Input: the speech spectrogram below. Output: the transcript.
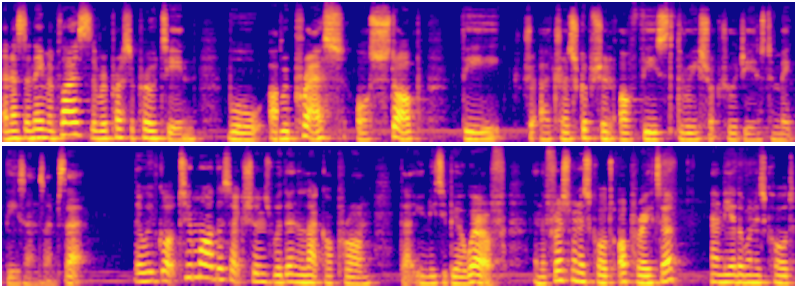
And as the name implies, the repressor protein will uh, repress or stop the uh, transcription of these three structural genes to make these enzymes there. Then we've got two more other sections within the lac operon that you need to be aware of. And the first one is called operator, and the other one is called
